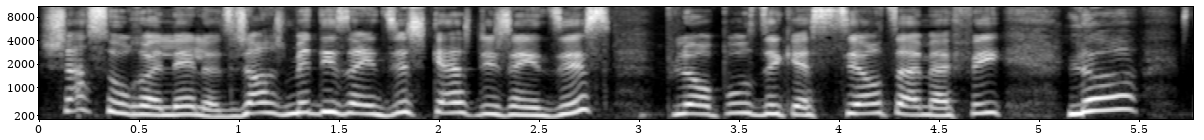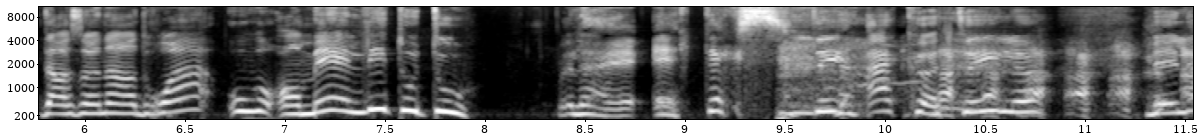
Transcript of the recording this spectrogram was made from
chasse au relais. Là. Genre, je mets des indices, je cache des indices, puis là, on pose des questions tu sais, à ma fille. Là, dans un endroit où on met les toutous. Là, elle est excitée à côté, là. Mais là,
